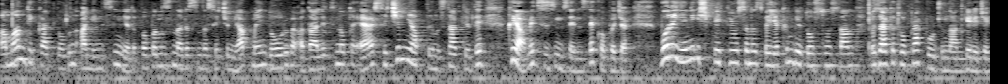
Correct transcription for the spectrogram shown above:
Aman dikkatli olun annenizin ya da babanızın arasında seçim yapmayın. Doğru ve adaletli nokta eğer seçim yaptığınız takdirde kıyamet sizin üzerinizde kopacak. Bu ara yeni iş bekliyorsanız ve yakın bir dostunuzdan özellikle toprak burcundan gelecek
